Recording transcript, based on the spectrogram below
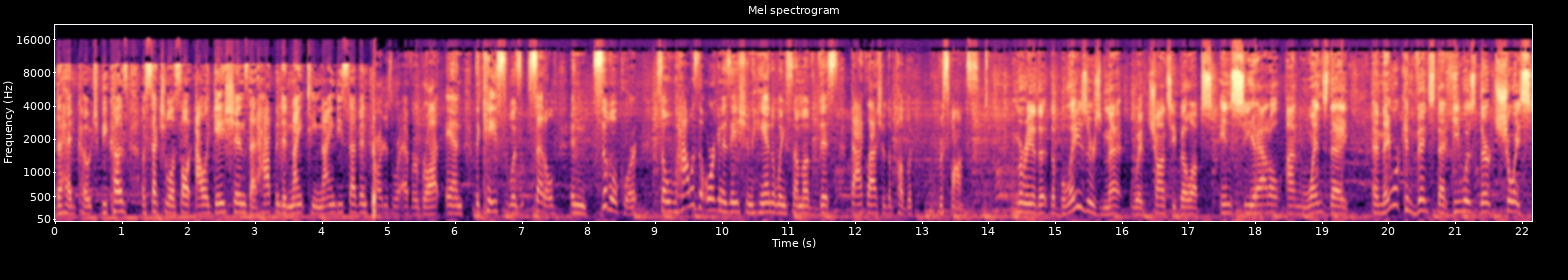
the head coach because of sexual assault allegations that happened in 1997. Charges were ever brought, and the case was settled in civil court. So, how is the organization handling some of this? Backlash or the public response? Maria, the, the Blazers met with Chauncey Billups in Seattle on Wednesday, and they were convinced that he was their choice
